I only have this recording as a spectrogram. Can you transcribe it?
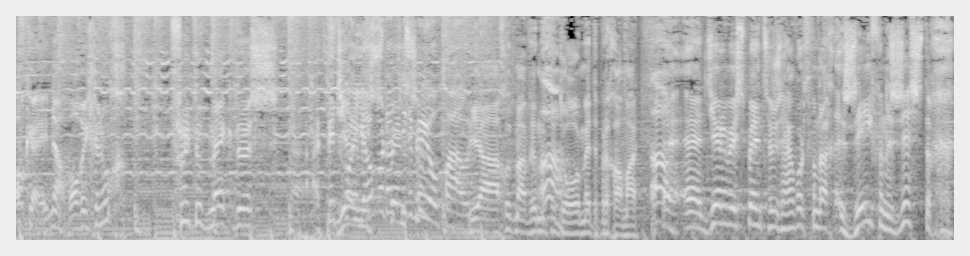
Oké, nou, alweer genoeg. Fleetwood Mac dus. Ik vind het gewoon jammer dat je ermee ophoudt. Ja, goed, maar we moeten Oh. door met het programma. Oh. Eh, eh, Jeremy Spencer, dus hij wordt vandaag 67.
